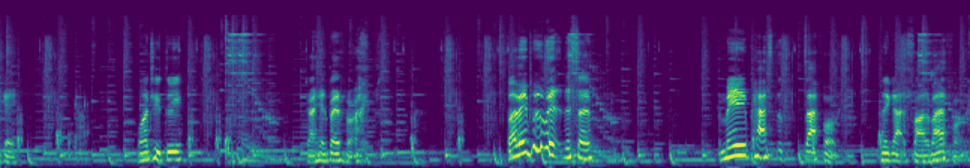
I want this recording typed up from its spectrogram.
Okay. One, two, three. Got hit by the frog. But I made improvement this time. I made it past the, that. They got spotted by that frog.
